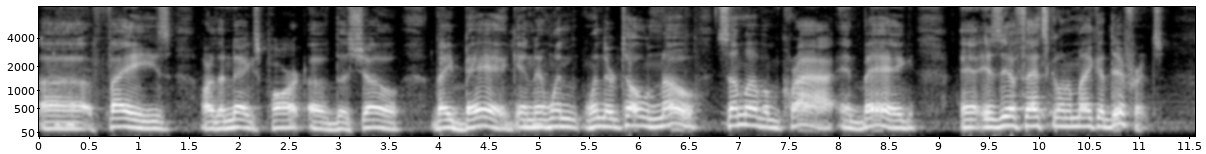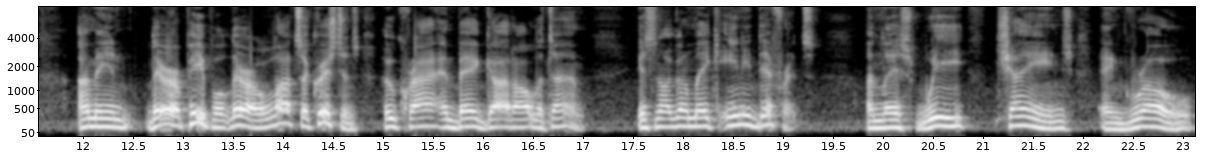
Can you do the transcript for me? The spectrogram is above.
uh, phase or the next part of the show, they beg, and then when when they're told no, some of them cry and beg, as if that's going to make a difference. I mean, there are people, there are lots of Christians who cry and beg God all the time. It's not going to make any difference unless we change and grow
